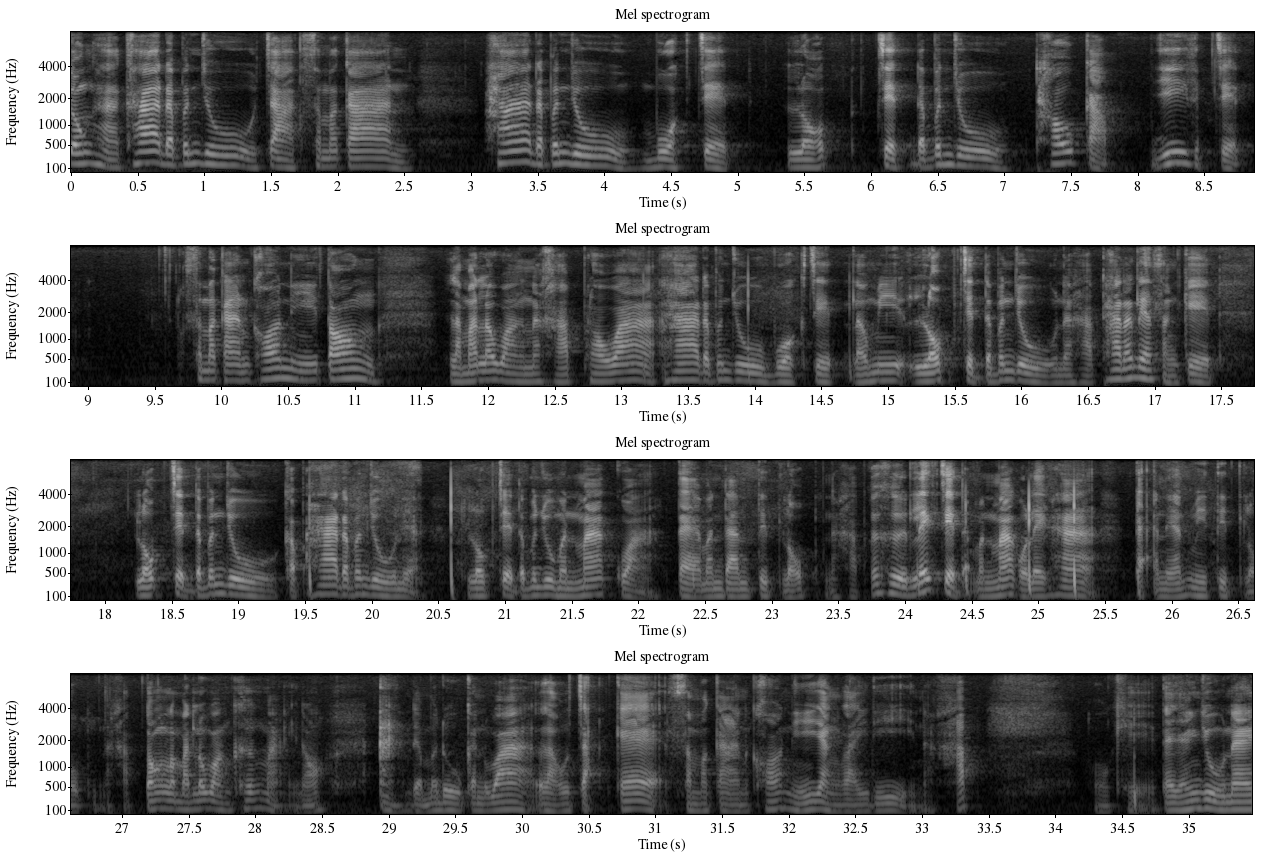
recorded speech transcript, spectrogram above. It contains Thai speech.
จงหาค่า w จากสมการ 5w บวก 7 ลบ 7w เท่ากับ 27 สมการข้อนี้ต้องระมัดระวังนะครับ เพราะว่า 5w บวก 7 แล้วมีลบ 7w นะครับ ถ้านักเรียนสังเกตลบ 7w กับ 5w เนี่ยลบ 7w มันมากกว่า แต่มันดันติดลบนะครับ ก็คือเลข 7 มันมากกว่าเลข 5 แต่อันนี้มีติดลบนะครับ ต้องระมัดระวังเครื่องหมายเนาะ อะเดี๋ยวมาดูกันว่าเราจะแก้สมการข้อนี้อย่างไรดีนะครับโอเค แต่ยังอยู่ใน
